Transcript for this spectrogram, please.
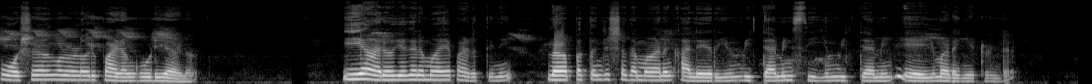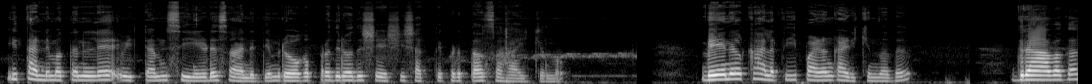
പോഷകങ്ങളുള്ള ഒരു പഴം കൂടിയാണ്. ഈ ആരോഗ്യകരമായ പഴത്തിന് നാൽപ്പത്തഞ്ച് ശതമാനം കലേറിയും വിറ്റാമിൻ സിയും വിറ്റാമിൻ എയും അടങ്ങിയിട്ടുണ്ട്. ഈ തണ്ണിമത്തനിലെ വിറ്റാമിൻ സിയുടെ സാന്നിധ്യം രോഗപ്രതിരോധ ശേഷി ശക്തിപ്പെടുത്താൻ സഹായിക്കുന്നു. വേനൽക്കാലത്ത് ഈ പഴം കഴിക്കുന്നത് ദ്രാവക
